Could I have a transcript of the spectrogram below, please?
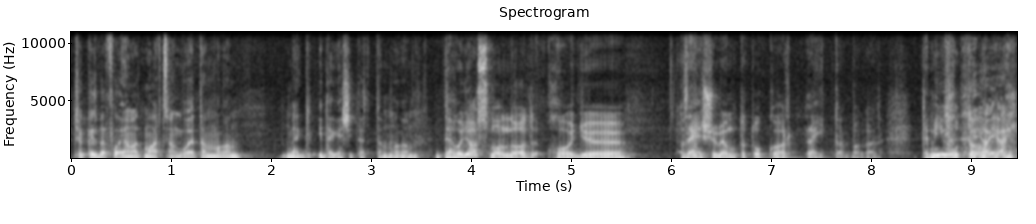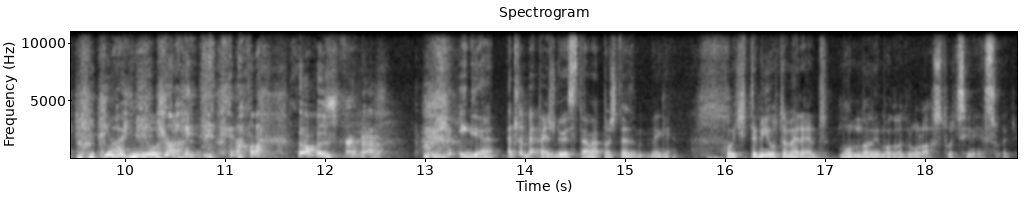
csak közben folyamat marcangoltam magam, meg idegesítettem magam. De hogy azt mondod, hogy az első bemutatókor leittad magad. Te mióta... jaj, jaj, jaj, mióta... Jaj, jaj, jaj, igen, hát bepesgőztem, hát most ez, igen. Hogy te mióta mered mondani magadról azt, hogy színész vagy?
